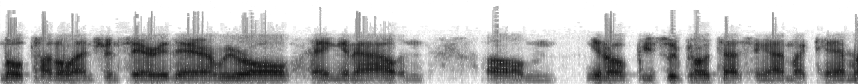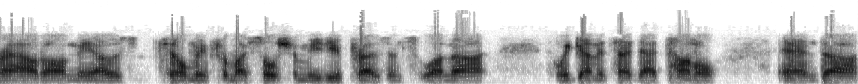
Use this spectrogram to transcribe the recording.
little tunnel entrance area there. We were all hanging out and um, you know peacefully protesting. I had my camera out on me. I was filming for my social media presence and whatnot. And we got inside that tunnel, and uh,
